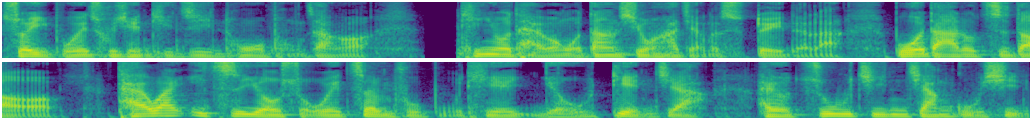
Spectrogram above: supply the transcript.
所以不会出现停滞性通货膨胀哦。听友台湾，我当然希望他讲的是对的啦。不过大家都知道哦，台湾一直有所谓政府补贴油电价，还有租金僵固性，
